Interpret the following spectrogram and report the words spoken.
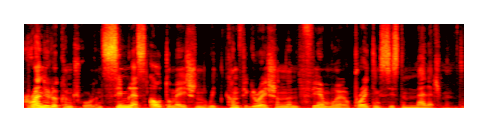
granular control, and seamless automation with configuration and firmware operating system management.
